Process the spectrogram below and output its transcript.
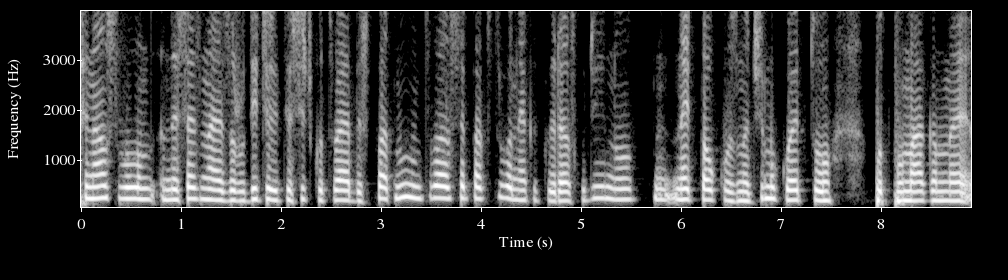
финансово не се знае за родителите, всичко това е безплатно, но това все пак струва някакви разходи, но не е толкова значимо, което подпомагаме.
